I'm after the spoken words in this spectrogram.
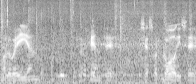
no lo veían. La gente que se acercó dice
